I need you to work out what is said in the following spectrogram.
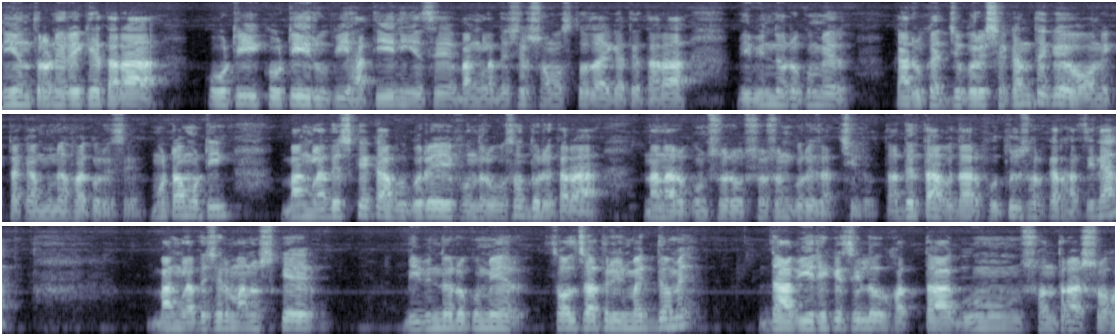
নিয়ন্ত্রণে রেখে তারা কোটি কোটি রুপি হাতিয়ে নিয়েছে। বাংলাদেশের সমস্ত জায়গাতে তারা বিভিন্ন রকমের কারুকার্য করে সেখান থেকেও অনেক টাকা মুনাফা করেছে। মোটামুটি বাংলাদেশকে কাবু করে এই পনেরো বছর ধরে তারা নানা রকম শোষণ করে যাচ্ছিল। তাদের তাবেদার ফুতুল সরকার, হাসিনা বাংলাদেশের মানুষকে বিভিন্ন রকমের চলচাতুরির মাধ্যমে দাবিয়ে রেখেছিল, হত্যা, গুম, সন্ত্রাস সহ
